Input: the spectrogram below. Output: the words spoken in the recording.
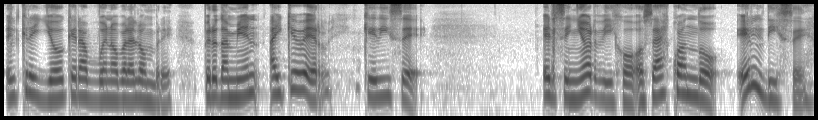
él creyó que era bueno para el hombre, pero también hay que ver que dice, el Señor dijo, o sea, es cuando Él dice,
